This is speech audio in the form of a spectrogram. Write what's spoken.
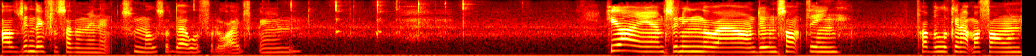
I was in there for seven minutes. Most of that was for the live stream. Here I am sitting around doing something. Probably looking at my phone.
